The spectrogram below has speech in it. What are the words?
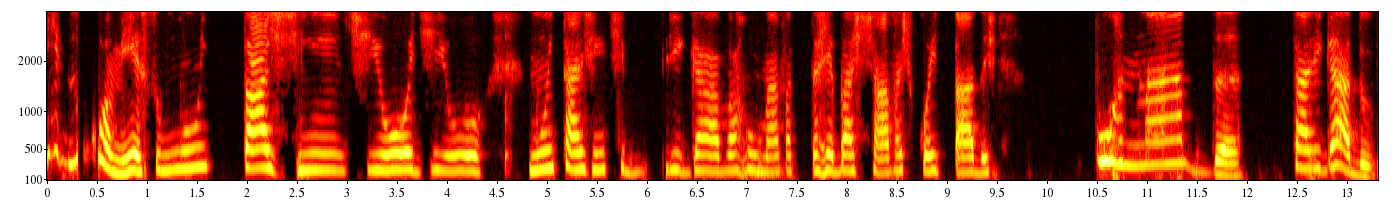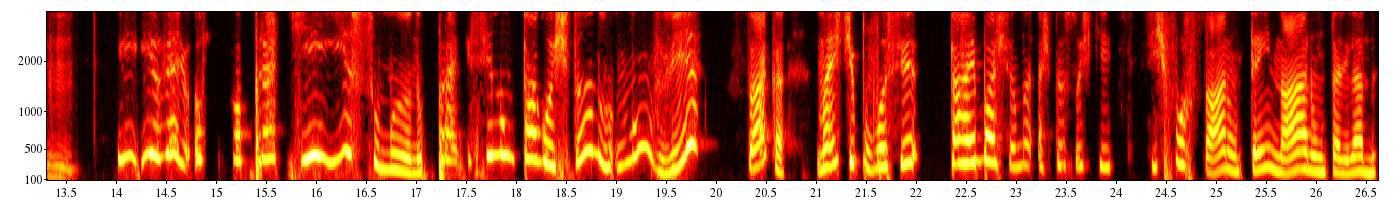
E no começo, muita gente odiou, muita gente brigava, arrumava, rebaixava as coitadas por nada, tá ligado? Uhum. E, e, velho, eu pra que isso, mano? Pra... Se não tá gostando, não vê, saca? Mas, tipo, você tá rebaixando as pessoas que se esforçaram, treinaram, tá ligado?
